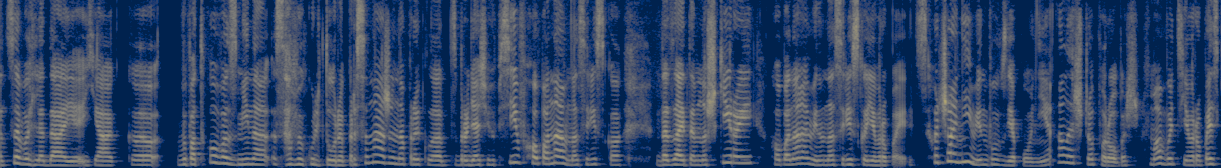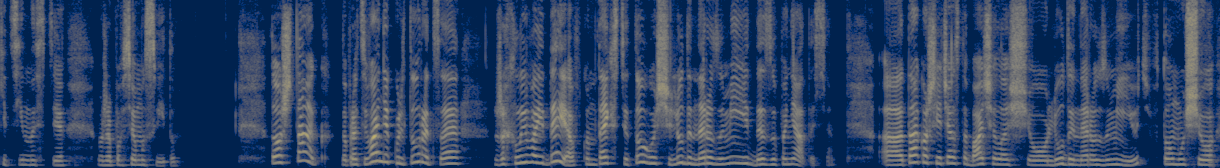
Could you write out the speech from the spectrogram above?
Це виглядає як е, випадкова зміна саме культури персонажа, наприклад, з бродячих псів, хопана в нас різко дазай темношкірий, хопана він в нас різко європеєць. Хоча ні, він був з Японії, але що поробиш? Мабуть, європейські цінності вже по всьому світу. Тож так, допрацювання культури це жахлива ідея в контексті того, що люди не розуміють, де зупинятися. Також я часто бачила, що люди не розуміють в тому, що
